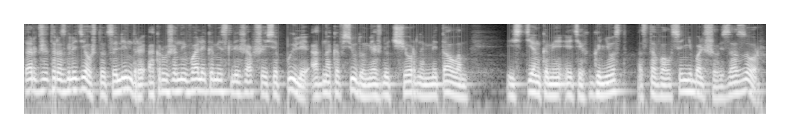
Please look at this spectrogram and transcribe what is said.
Тарджет разглядел, что цилиндры окружены валиками слежавшейся пыли, однако всюду между черным металлом и стенками этих гнезд оставался небольшой зазор.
